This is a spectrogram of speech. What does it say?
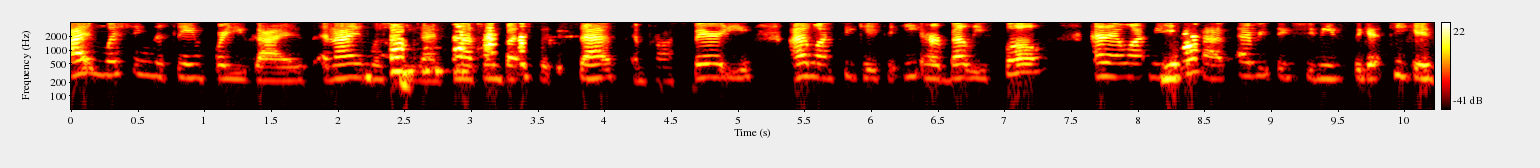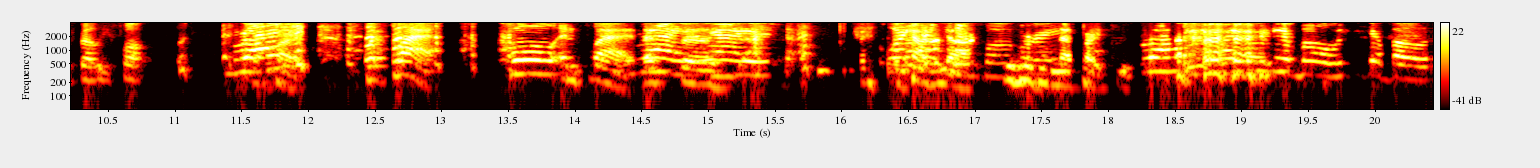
I'm wishing the same for you guys, and I am wishing you guys nothing but success and prosperity. I want TK to eat her belly full, and I want me Yeah. to have everything she needs to get TK's belly full. Right, but flat, full and flat. That's right, the, right, Why the can't we get both, right? that part too. right. right. We can get both. We can get both.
